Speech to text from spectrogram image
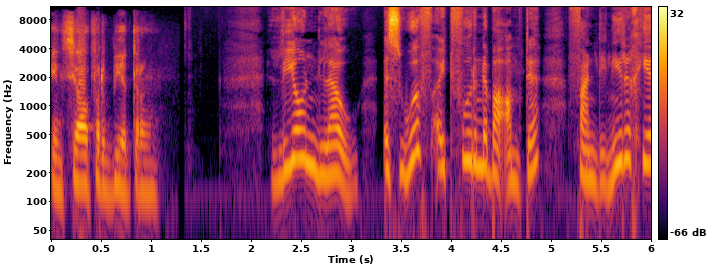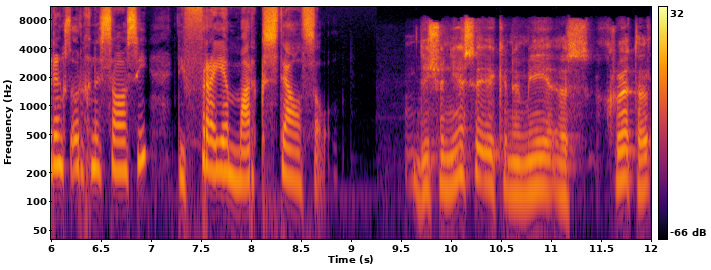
en selfverbetering. Leon Lou is hoofuitvoerende beampte van die nie-regeringsorganisasie die Vrye Markstelsel. Die Chinese ekonomie is groter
